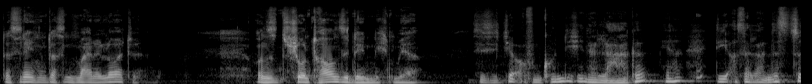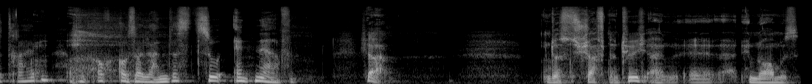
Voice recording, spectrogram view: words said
dass sie denken, das sind meine Leute. Und schon trauen sie denen nicht mehr. Sie sind ja offenkundig in der Lage, ja, die außer Landes zu treiben und auch außer Landes zu entnerven. Ja. Und das schafft natürlich ein äh, enormes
